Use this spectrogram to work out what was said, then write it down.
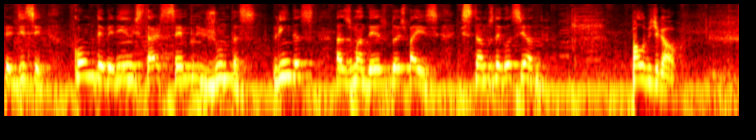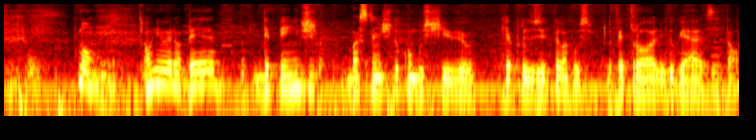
ele disse, como deveriam estar sempre juntas, lindas as bandeiras dos dois países. Estamos negociando. Paulo Vidigal. Bom, a União Europeia depende bastante do combustível que é produzido pela Rússia, do petróleo, do gás e tal.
